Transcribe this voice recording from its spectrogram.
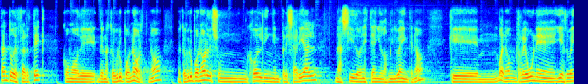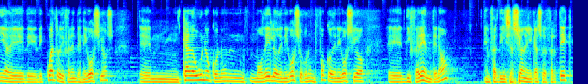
tanto de Fertec como de, nuestro grupo Nord. ¿no? Nuestro grupo Nord es un holding empresarial nacido en este año 2020, ¿no? que mm, bueno, reúne y es dueña de, cuatro diferentes negocios, em, cada uno con un modelo de negocio, con un foco de negocio eh, diferente, ¿no? En fertilización en el caso de Fertec,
